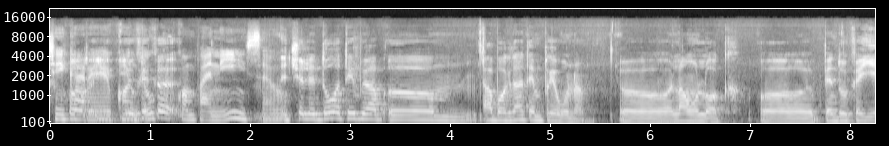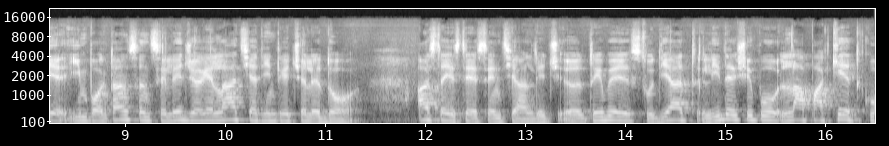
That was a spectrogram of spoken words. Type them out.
cei care eu, conduc eu cred că companii sau... Cele două trebuie uh, abordate împreună uh, la un loc. Uh, pentru că e important să înțelegi relația dintre cele două. Asta este esențial. Deci uh, trebuie studiat leadership-ul la pachet cu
